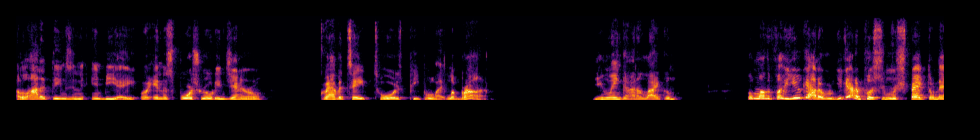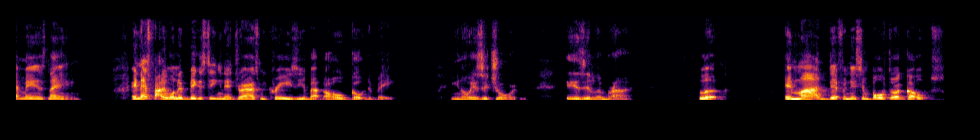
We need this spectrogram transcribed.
A lot of things in the NBA or in the sports world in general gravitate towards people like LeBron. You ain't gotta like him. But motherfucker, you gotta you gotta put some respect on that man's name. And that's probably one of the biggest things that drives me crazy about the whole GOAT debate. You know, is it Jordan? Is it LeBron? Look, in my definition, both are GOATs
